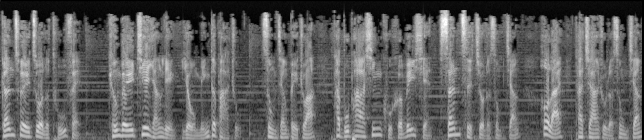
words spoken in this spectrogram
干脆做了土匪，成为揭阳岭有名的霸主。宋江被抓，他不怕辛苦和危险，三次救了宋江。后来他加入了宋江，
